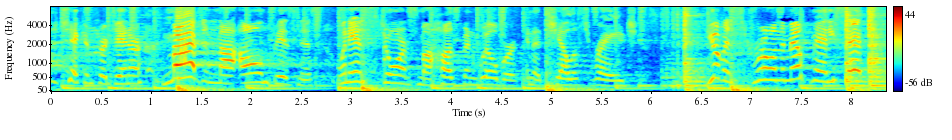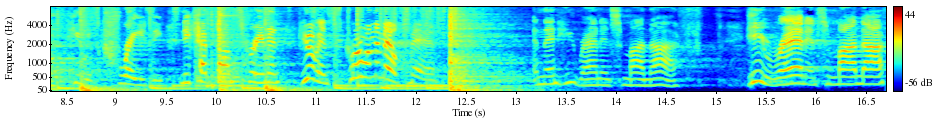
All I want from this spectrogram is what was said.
The chicken for dinner, minding my own business, when in storms my husband Wilbur in a jealous rage. You've been screwing the milkman, he said. He was crazy. And he kept on screaming, You've been screwing the milkman. And then he ran into my knife. He ran into my knife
